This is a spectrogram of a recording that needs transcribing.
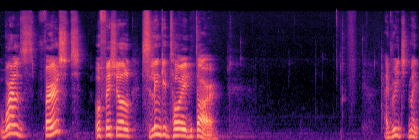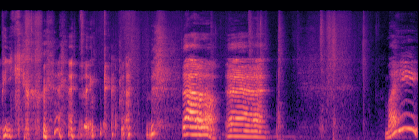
world's first official Slinky Toy guitar. I've reached my peak, I think. I don't know. Uh, bye.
